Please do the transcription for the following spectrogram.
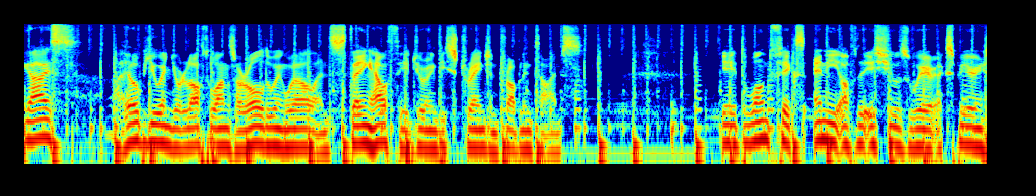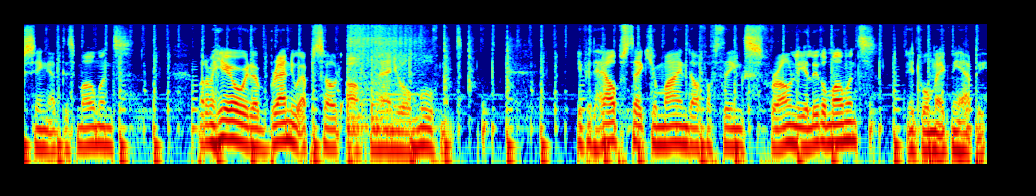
Hi guys, I hope you and your loved ones are all doing well and staying healthy during these strange and troubling times. It won't fix any of the issues we're experiencing at this moment, but I'm here with a brand new episode of Manual Movement. If it helps take your mind off of things for only a little moment, it will make me happy.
